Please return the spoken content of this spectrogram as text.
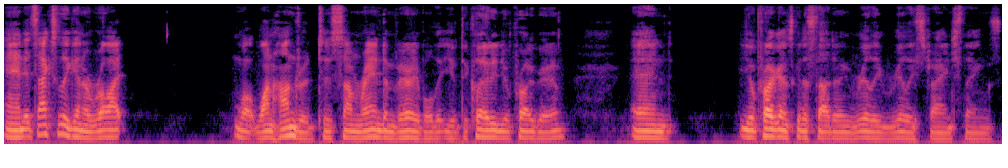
And it's actually going to write, what, 100 to some random variable that you've declared in your program. And your program's going to start doing really, really strange things.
